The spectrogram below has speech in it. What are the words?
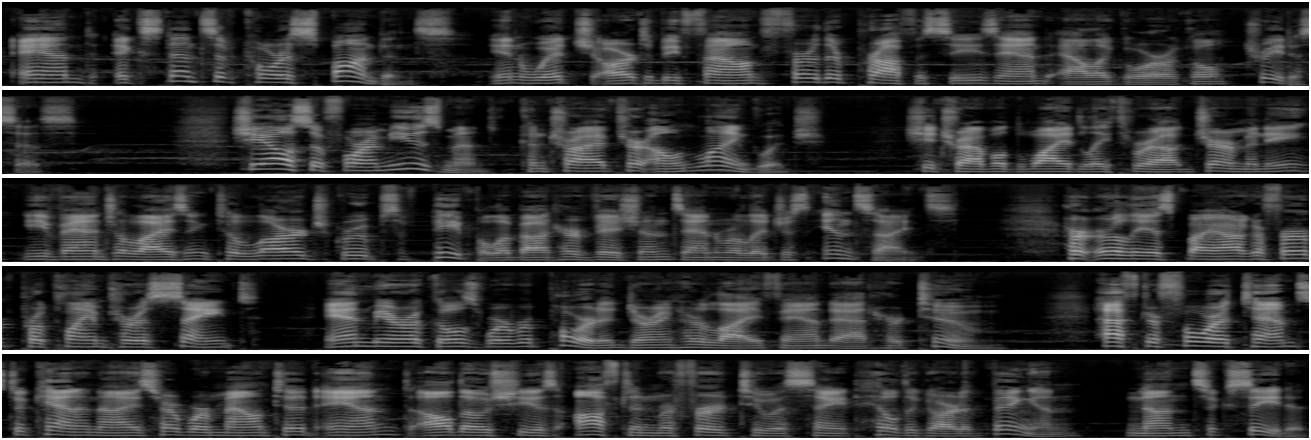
and extensive correspondence, in which are to be found further prophecies and allegorical treatises. She also, for amusement, contrived her own language. She traveled widely throughout Germany, evangelizing to large groups of people about her visions and religious insights. Her earliest biographer proclaimed her a saint, and miracles were reported during her life and at her tomb. After four attempts to canonize her were mounted, and, although she is often referred to as Saint Hildegard of Bingen, none succeeded.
